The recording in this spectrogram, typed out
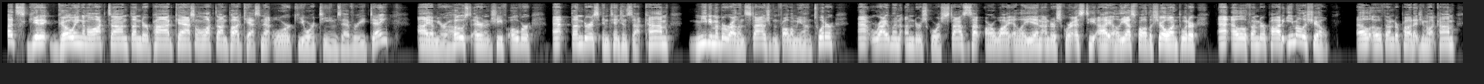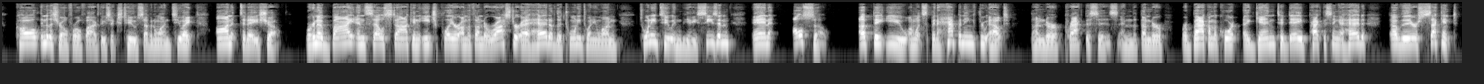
Let's get it going on the Locked On Thunder podcast on the Locked On Podcast Network, your teams every day. I am your host, editor in Chief, over at thunderousintentions.com. Media member Rylan Stiles. You can follow me on Twitter at Rylan underscore Stiles. It's at R Y L A N underscore S T I L E S. Follow the show on Twitter at LO Thunderpod. Email the show, LO Thunderpod at gmail.com. Call into the show 405 362 7128. On today's show, we're going to buy and sell stock in each player on the Thunder roster ahead of the 2021 22 NBA season and also update you on what's been happening throughout Thunder practices. And the Thunder were back on the court again today, practicing ahead of their second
